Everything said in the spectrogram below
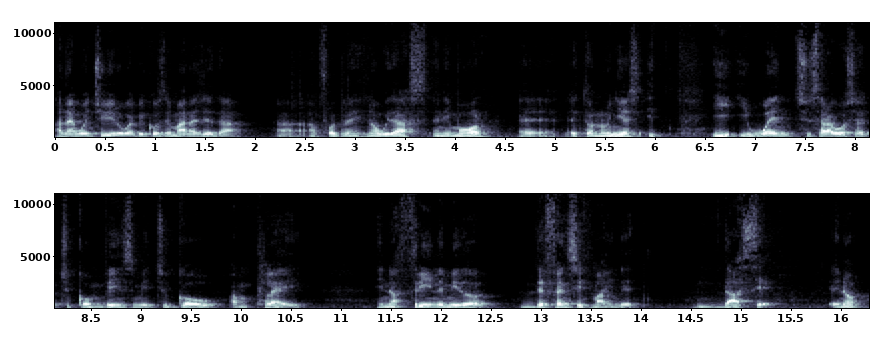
And I went to Uruguay because the manager that uh, unfortunately is not with us anymore, uh, Hector Nunez, it, he, he, went to Zaragoza to convince me to go and play in a three in the middle, defensive minded. That's it, you know.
